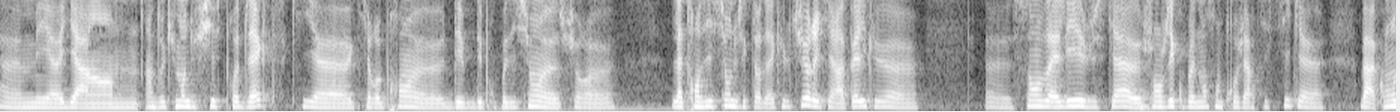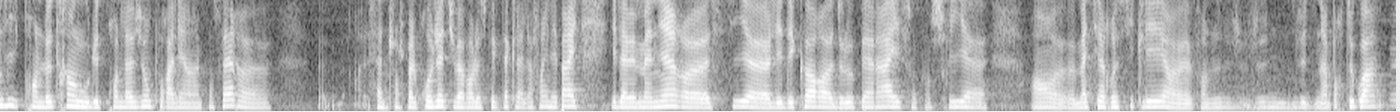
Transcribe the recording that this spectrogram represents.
Euh, mais euh, il y a un, un document du Shift Project qui, euh, qui reprend euh, des, des propositions euh, sur euh, la transition du secteur de la culture et qui rappelle que euh, euh, sans aller jusqu'à euh, changer complètement son projet artistique, euh, bah, comme on dit, prendre le train au lieu de prendre l'avion pour aller à un concert, euh, euh, ça ne change pas le projet. Tu vas voir le spectacle à la fin, il est pareil. Et de la même manière, euh, si euh, les décors de l'opéra ils sont construits euh, en euh, matière recyclée, euh, enfin, n'importe quoi, Oui.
